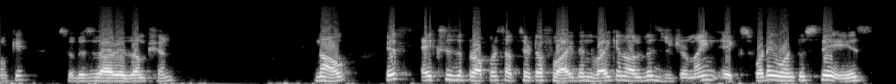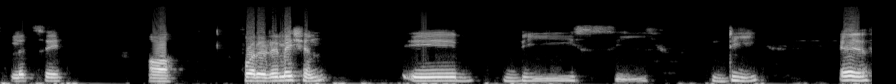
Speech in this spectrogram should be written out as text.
Okay, so this is our assumption. Now if x is a proper subset of y then y can always determine x. What I want to say is let's say uh, for a relation a b c d if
